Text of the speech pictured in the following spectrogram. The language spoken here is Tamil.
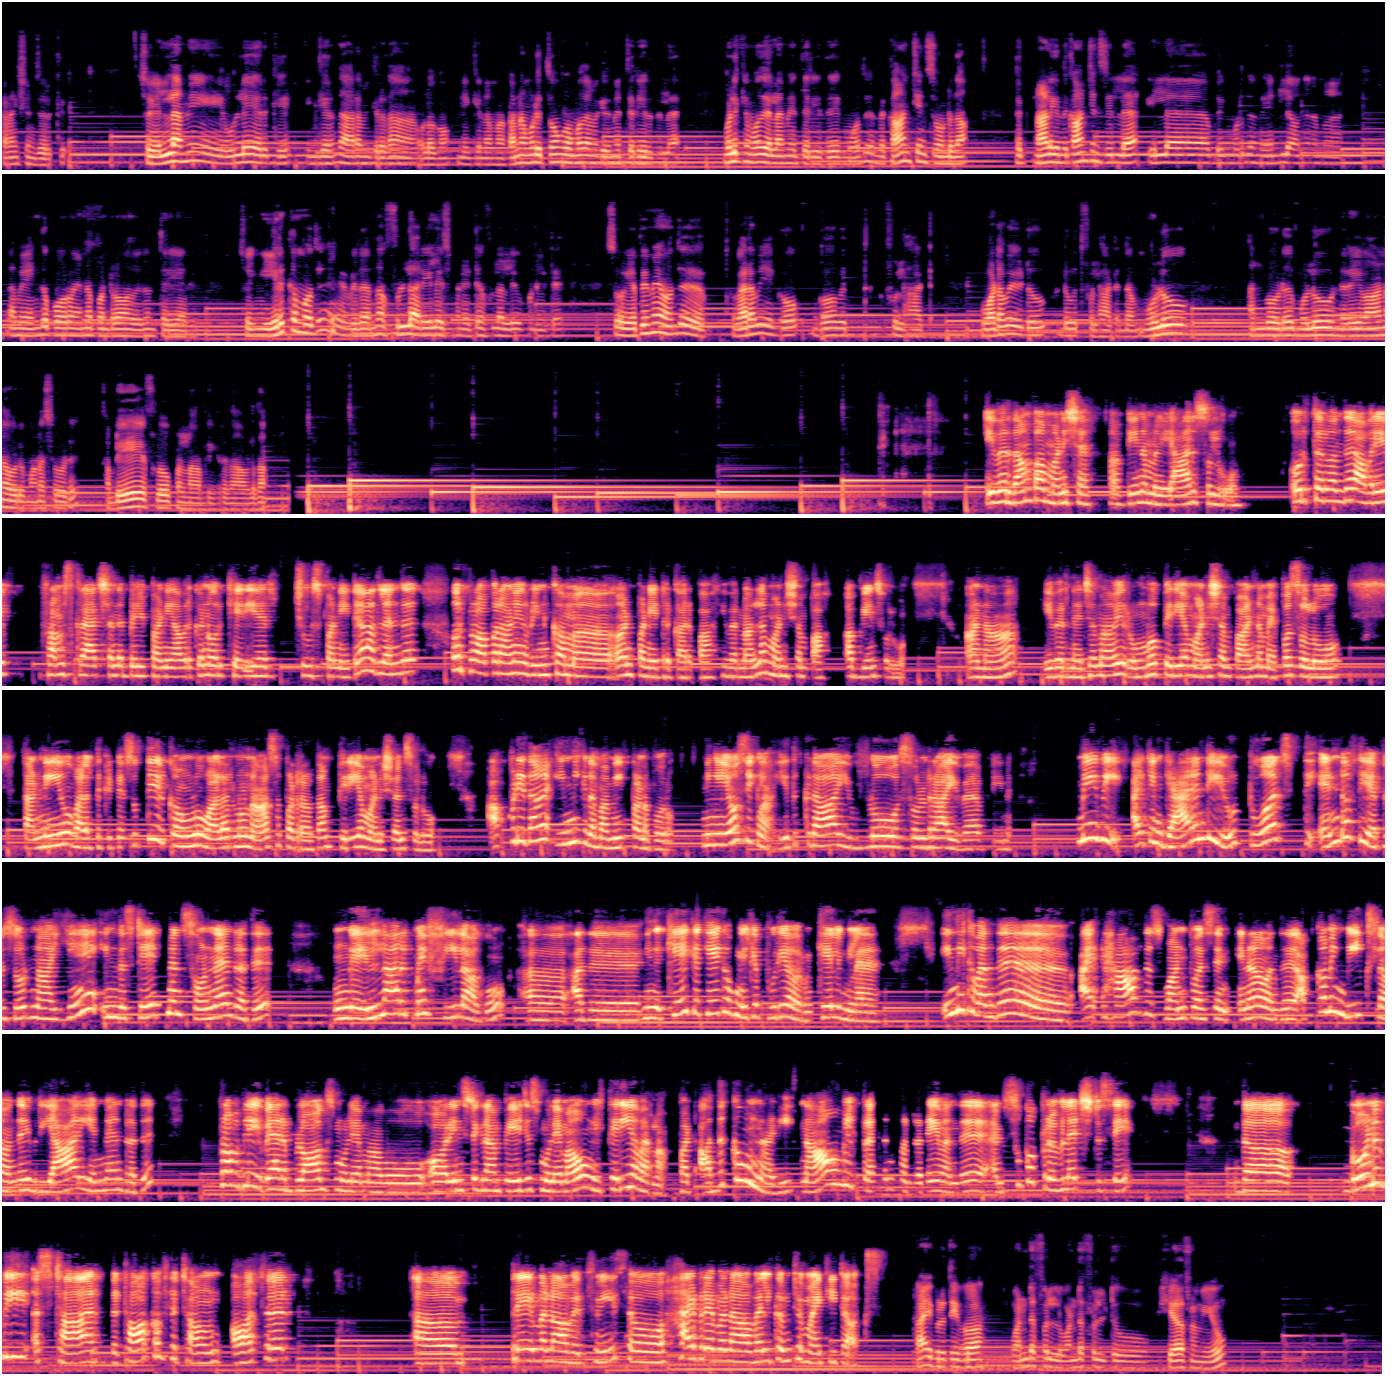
கனெக்ஷன்ஸ் இருக்குது ஸோ எல்லாமே உள்ளே இருக்குது இங்கேருந்து ஆரம்பிக்கிறது தான் உலகம். இன்னைக்கு நம்ம கண்ணை மூடி தூங்கும் போது நமக்கு எதுவுமே தெரியறது இல்லை முழிக்கும் போது எல்லாமே தெரியுதுங்கும் போது இந்த கான்ஷியன்ஸ் ஒன்று தான் இந்த நாளைக்கு இந்த கான்ஷியன்ஸ் இல்லை இல்லை அப்படிங்கும்பொழுது அந்த எண்டில் வந்து நம்ம நம்ம எங்கே போகிறோம் என்ன பண்ணுறோம் அது எதுவும் தெரியாது. ஸோ இங்கே இருக்கும்போது இதை தான் ஃபுல்லாக ரியலைஸ் பண்ணிவிட்டு ஃபுல்லாக லீவ் பண்ணிவிட்டு ஸோ எப்பயுமே வந்து வரவே go go with full heart ஒடவை do do with full heart இந்த முழு அன்போடு முழு நிறைவான ஒரு மனசோடு அப்படியே ஃப்ளோ பண்ணலாம் அப்படிங்கிறது அவ்வளோதான் இவர் தான்ப்பா மனுஷன் அப்படின்னு நம்மள யாரு சொல்லுவோம்? ஒருத்தர் வந்து அவரே ஃப்ரம் ஸ்கிராச் வந்து பில்ட் பண்ணி அவருக்குன்னு ஒரு கெரியர் சூஸ் பண்ணிட்டு அதுல இருந்து ஒரு ப்ராப்பரான ஒரு இன்கம் ஏர்ன் பண்ணிட்டு இருக்காருப்பா. இவர் நல்ல மனுஷன்ப்பா அப்படின்னு சொல்லுவோம். ஆனா இவர் நிஜமாவே ரொம்ப பெரிய மனுஷன்பான்னு நம்ம எப்ப சொல்லுவோம்? தன்னையும் வளர்த்துக்கிட்டு சுத்தி இருக்கவங்களும் வளரணும்னு ஆசைப்படுறவர் தான் பெரிய மனுஷன் சொல்லுவோம். அப்படிதான் இன்னைக்கு நம்ம மீட் பண்ண போறோம். நீங்க யோசிக்கலாம் எதுக்குடா இவ்ளோ சொல்றா இவ அப்படின்னு. Maybe I can guarantee you towards the end of the episode நான் ஏன் இந்த ஸ்டேட்மெண்ட் சொன்னேன்றது உங்க எல்லாருக்குமே ஃபீல் ஆகும். அது நீங்க கேட்க கேட்க உங்களுக்கே புரிய வரும். கேளுங்களேன். இன்னைக்கு வந்து I have this one person ஏன்னா வந்து அப்கமிங் வீக்ஸ்ல வந்து இவர் யார் என்னன்றது ப்ராபப்ளி வேற பிளாக்ஸ் மூலியமாவோ ஆர் இன்ஸ்டாகிராம் பேஜஸ் மூலியமாவோ உங்களுக்கு தெரிய வரலாம் பட் அதுக்கு முன்னாடி நான் உங்களுக்கு ப்ரெசென்ட் பண்றதே வந்து and super privilege to say the gonna a star the talk of the town author author with me so me. So, welcome to welcome to talks hi Talks. Wonderful, wonderful to hear from you.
